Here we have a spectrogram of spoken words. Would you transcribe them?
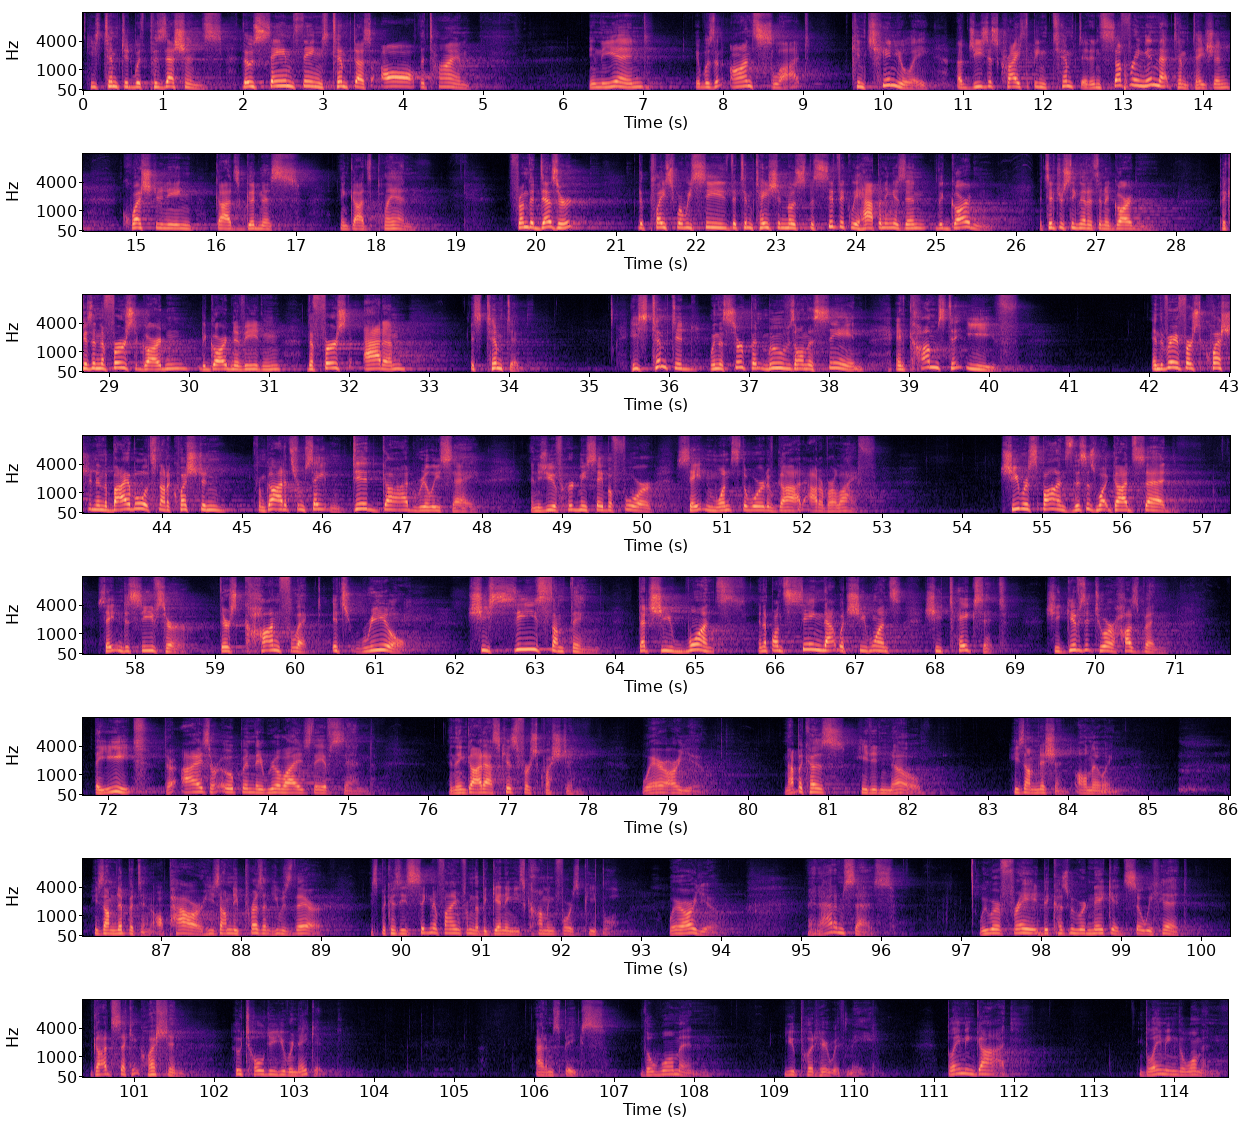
he's tempted with possessions. Those same things tempt us all the time. In the end, it was an onslaught continually of Jesus Christ being tempted and suffering in that temptation, questioning God's goodness and God's plan. From the desert, the place where we see the temptation most specifically happening is in the garden. It's interesting that it's in a garden. Because in the first garden, the Garden of Eden, the first Adam is tempted. He's tempted when the serpent moves on the scene and comes to Eve. And the very first question in the Bible, it's not a question from God, it's from Satan. Did God really say? And as you have heard me say before, Satan wants the word of God out of our life. She responds, This is what God said. Satan deceives her. There's conflict, it's real. She sees something that she wants, and upon seeing that which she wants, she takes it. She gives it to her husband. They eat, their eyes are open, they realize they have sinned. And then God asks his first question where are you? Not because he didn't know, he's omniscient, all knowing. He's omnipotent, all power. He's omnipresent. He was there. It's because he's signifying from the beginning he's coming for his people. Where are you? And Adam says, We were afraid because we were naked, so we hid. God's second question Who told you you were naked? Adam speaks, The woman you put here with me. Blaming God, blaming the woman,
